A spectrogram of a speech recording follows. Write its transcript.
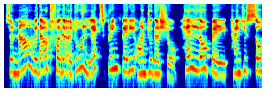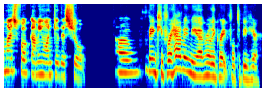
So now, without further ado, let's bring Peri onto the show. Hello, Peri. Thank you so much for coming onto this show. Oh, thank you for having me. I'm really grateful to be here.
